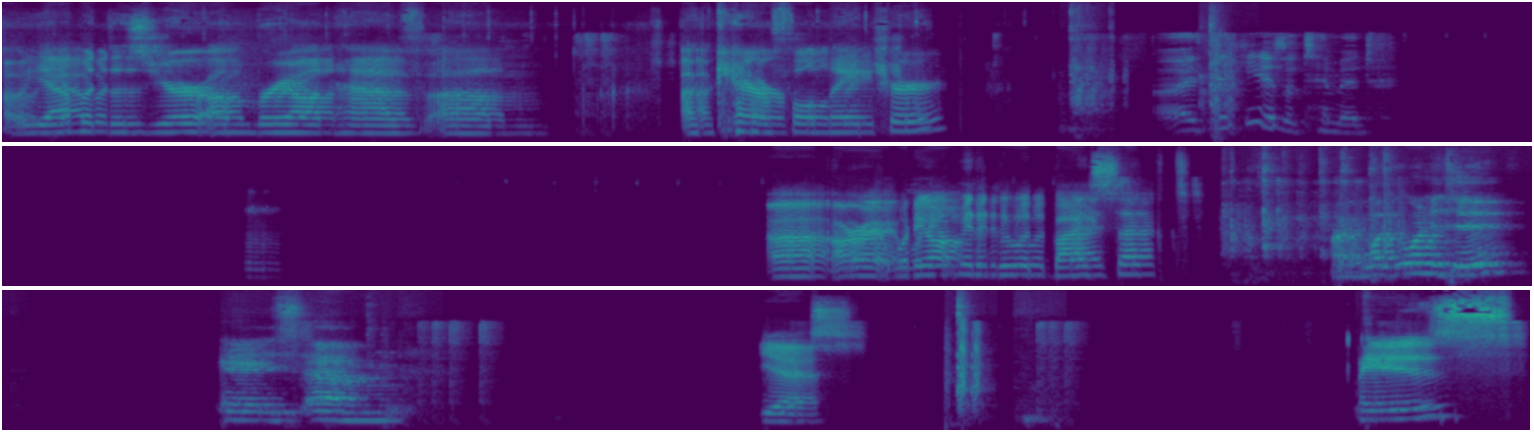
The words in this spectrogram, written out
oh yeah, but does your Umbreon have um a careful nature? I think he is a timid. Uh, all right. What do you want me to do with bisect? Right, what do you want to do is um Yes. Is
